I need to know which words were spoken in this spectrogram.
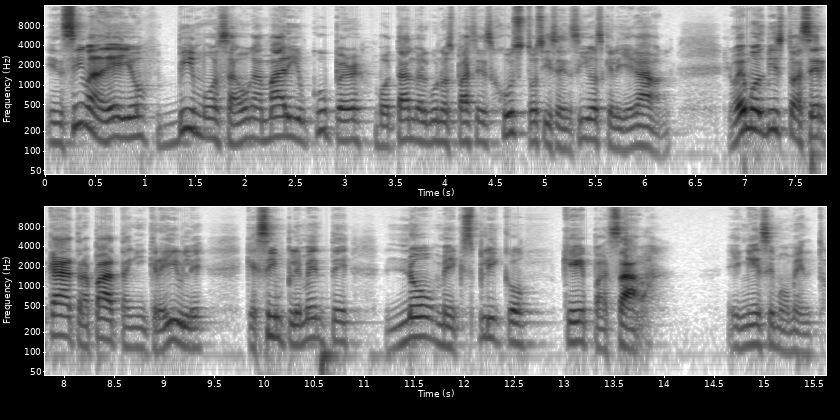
encima de ello, vimos a un Amari Cooper botando algunos pases justos y sencillos que le llegaban. Lo hemos visto hacer cada atrapada tan increíble que simplemente no me explico qué pasaba en ese momento.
